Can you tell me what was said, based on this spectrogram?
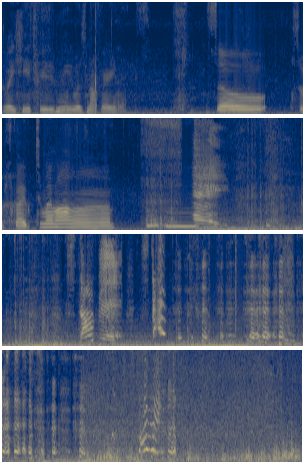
The way he treated me was not very nice. So, subscribe to my mom. Hey! Stop it! Stop Stop it!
